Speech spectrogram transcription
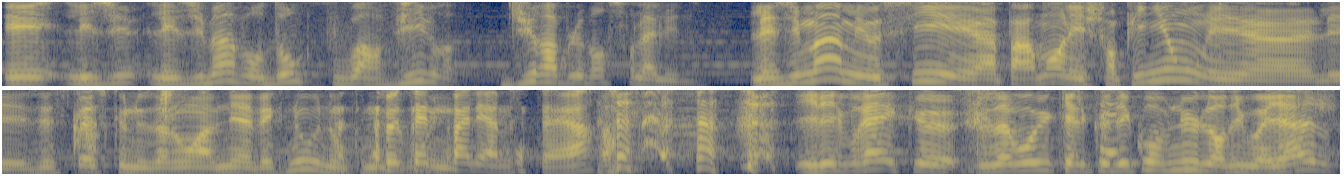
Et les humains vont donc pouvoir vivre durablement sur la Lune. Les humains, mais aussi apparemment les champignons et euh, les espèces que nous allons amener avec nous. Donc, Peut-être une- pas les hamsters. Il est vrai que nous avons eu quelques déconvenus lors du voyage,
